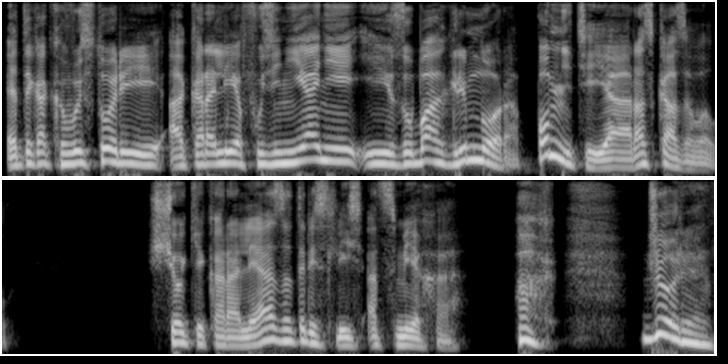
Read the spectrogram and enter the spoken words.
Это как в истории о короле Фузиньяне и зубах Гримнора. Помните, я рассказывал?» Щеки короля затряслись от смеха. «Ах, Джориан,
